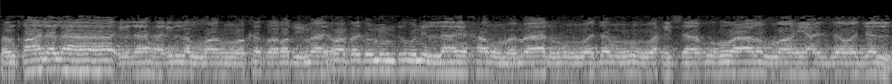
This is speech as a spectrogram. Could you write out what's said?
من قال لا إله إلا الله وكفر بما يعبد من دون الله حرم ماله ودمه وحسابه على الله عز وجل.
